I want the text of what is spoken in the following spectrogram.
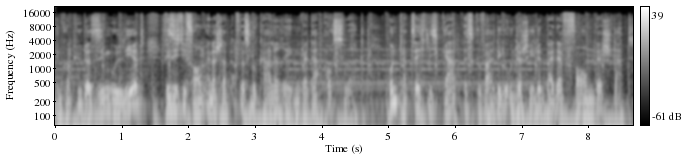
im Computer simuliert, wie sich die Form einer Stadt auf das lokale Regenwetter auswirkt. Und tatsächlich gab es gewaltige Unterschiede bei der Form der Stadt.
